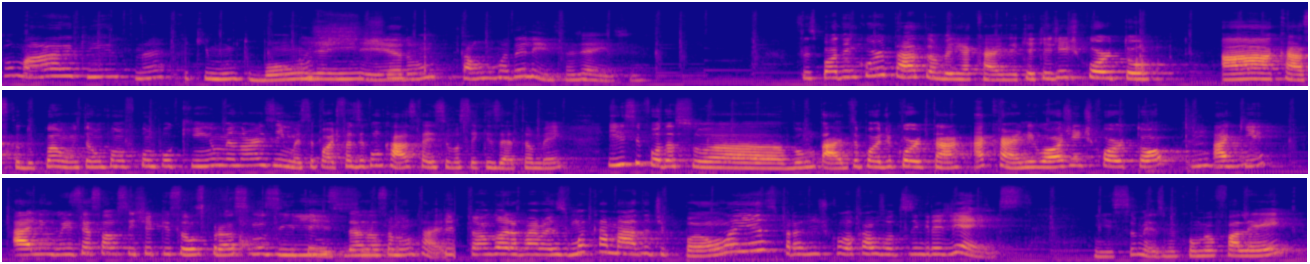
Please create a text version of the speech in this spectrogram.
Tomara que, né, fique muito bom, O gente. cheiro tá uma delícia, gente. Vocês podem cortar também a carne aqui. Aqui a gente cortou a casca do pão, então o pão ficou um pouquinho menorzinho, mas você pode fazer com casca aí se você quiser também. E se for da sua vontade, você pode cortar a carne igual a gente cortou aqui a linguiça e a salsicha, que são os próximos itens Isso. da nossa montagem. Então agora vai mais uma camada de pão, Laís, pra gente colocar os outros ingredientes. Isso mesmo, e como eu falei,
